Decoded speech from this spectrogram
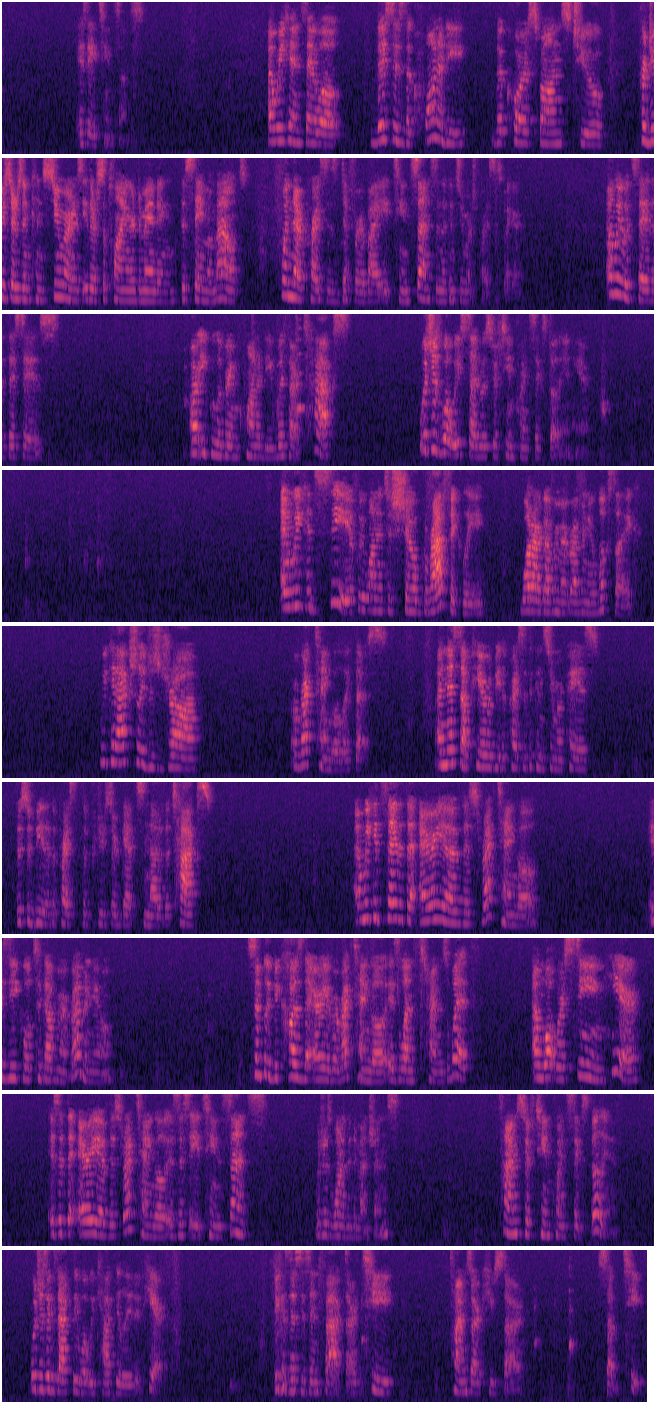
is 18 cents. And we can say, well, this is the quantity that corresponds to producers and consumers either supplying or demanding the same amount when their prices differ by 18 cents and the consumer's price is bigger. And we would say that this is our equilibrium quantity with our tax, which is what we said was 15.6 billion here. And we could see if we wanted to show graphically what our government revenue looks like, we could actually just draw a rectangle like this. And this up here would be the price that the consumer pays. This would be the price that the producer gets net of the tax. And we could say that the area of this rectangle is equal to government revenue simply because the area of a rectangle is length times width. And what we're seeing here is that the area of this rectangle is this 18 cents, which is one of the dimensions, times 15.6 billion, which is exactly what we calculated here. Because this is in fact our t times our q star sub t.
